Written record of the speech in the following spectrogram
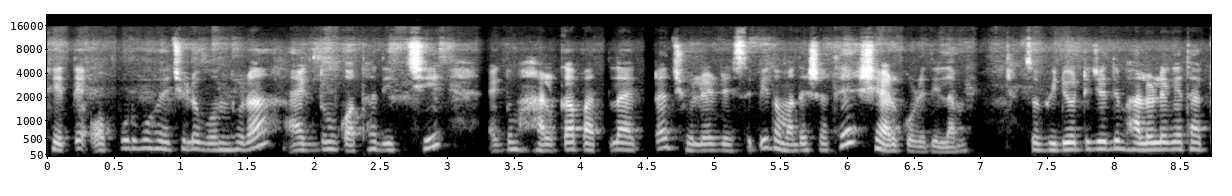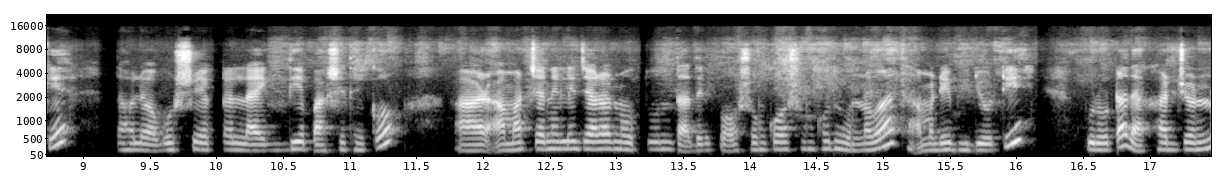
খেতে অপূর্ব হয়েছিল বন্ধুরা, একদম কথা দিচ্ছি, একদম হালকা পাতলা একটা ঝোলের রেসিপি তোমাদের সাথে শেয়ার করে দিলাম। সো ভিডিওটি যদি ভালো লেগে থাকে, তাহলে অবশ্যই একটা লাইক দিয়ে পাশে থেকো আর আমার চ্যানেলে যারা নতুন, তাদেরকে অসংখ্য অসংখ্য ধন্যবাদ আমার এই ভিডিওটি পুরোটা দেখার জন্য।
